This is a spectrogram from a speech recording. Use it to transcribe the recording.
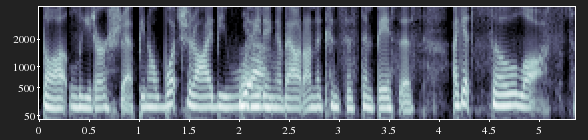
thought leadership, you know, what should I be writing yeah. about on a consistent basis, I get so lost.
